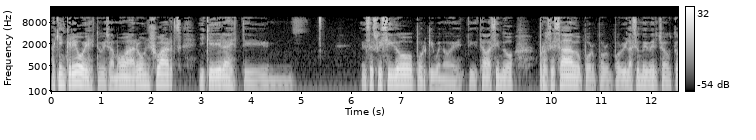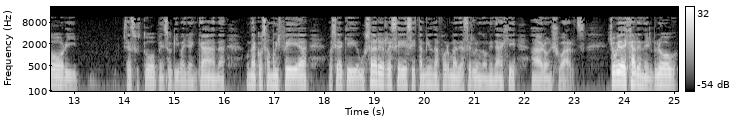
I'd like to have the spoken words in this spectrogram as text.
a quien creó esto, que llamó Aaron Schwartz y que era este, mm, se suicidó porque, bueno, este, estaba siendo procesado por, por, por violación de derecho de autor y se asustó, pensó que iba a ir en cana, una cosa muy fea, o sea que usar RCS es también una forma de hacerle un homenaje a Aaron Schwartz. Yo voy a dejar en el blog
